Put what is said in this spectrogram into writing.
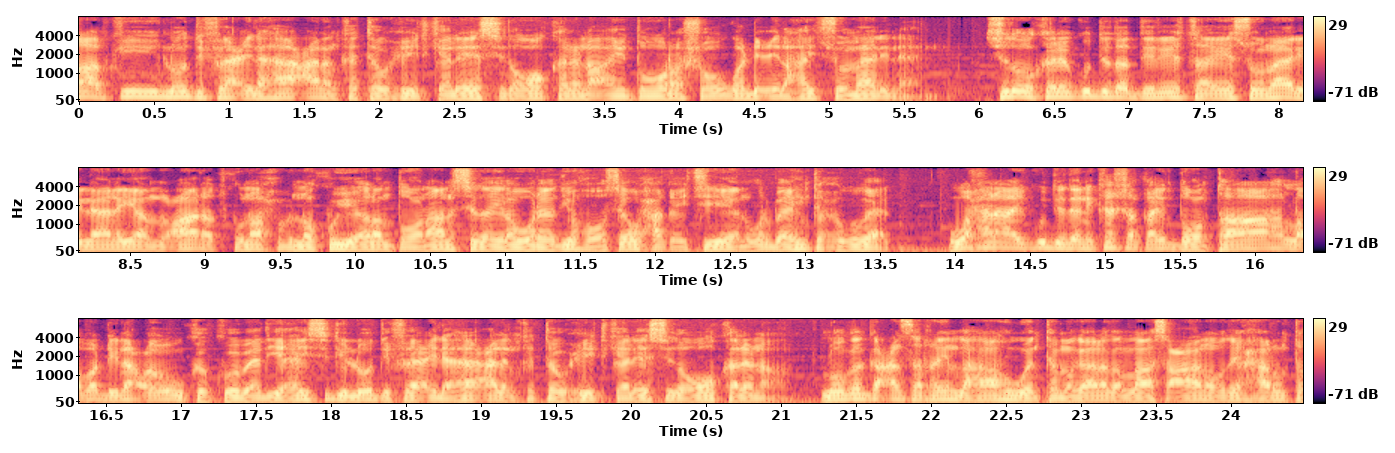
qaabkii loo difaaci lahaa calanka tawxiidka leh sida oo kalena ay doorasho uga dhici lahayd somalilan sidoo kale guddida diriirta ee somalilan ayaa mucaaradkuna xubno ku yeelan doonaan sida ilawareedyo hoose u xaqiijiyeen warbaahinta xogogaal. Waxaana ay guddidani ka shaqayn doontaa laba dhinac oo uu ka koobaad yahay sidii loo difaaci lahaa calanka tawxiidka leh sida oo kalena looga gacan sarrayn lahaa huwanta magaalada laascaanood ee xarunta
